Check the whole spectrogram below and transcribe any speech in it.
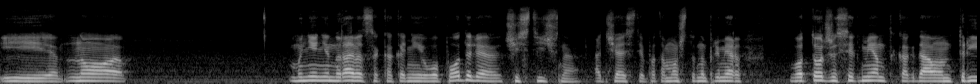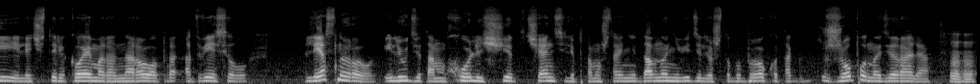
И... Но мне не нравится, как они его подали частично, отчасти, потому что, например, вот тот же сегмент, когда он три или четыре клеймора на Ро отвесил Леснеру, и люди там холи щит чантили, потому что они давно не видели, чтобы Броку так жопу надирали. Мгм.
